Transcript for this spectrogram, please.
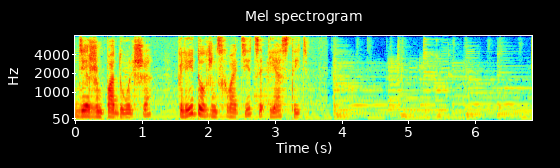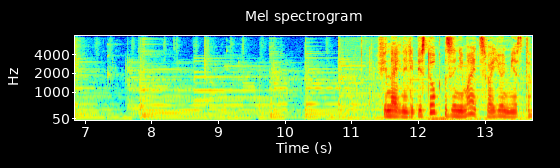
Держим подольше. Клей должен схватиться и остыть. Финальный лепесток занимает свое место.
